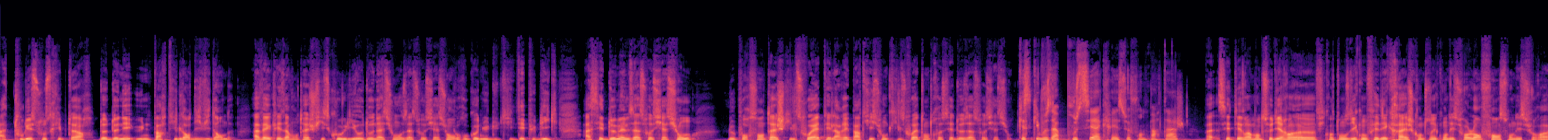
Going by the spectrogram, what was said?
à tous les souscripteurs de donner une partie de leurs dividendes avec les avantages fiscaux liés aux donations aux associations reconnues d'utilité publique à ces deux mêmes associations le pourcentage qu'ils souhaitent et la répartition qu'ils souhaitent entre ces deux associations. Qu'est-ce qui vous a poussé à créer ce fonds de partage? C'était vraiment de se dire, euh, quand on se dit qu'on fait des crèches, quand on dit qu'on est sur l'enfance, on est sur, euh,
